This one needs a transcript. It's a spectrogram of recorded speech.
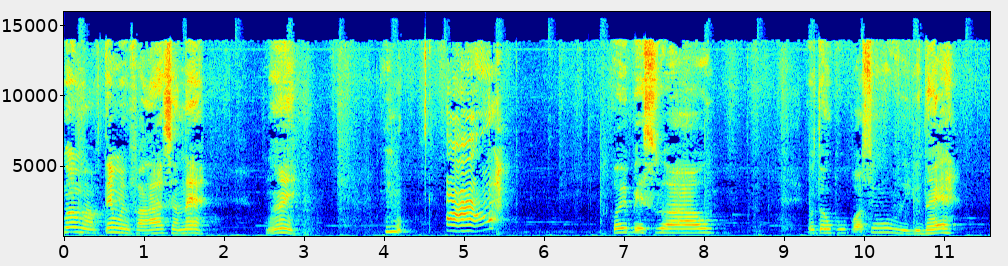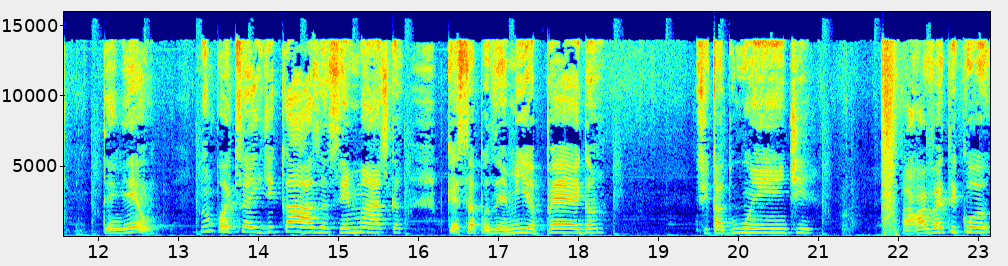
Mamãe, tem uma falação, né? Mãe? Oi, pessoal. Voltamos pro próximo vídeo, né? Entendeu? Não pode sair de casa sem máscara, porque essa pandemia pega, fica doente. Ah, vai ter que ir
